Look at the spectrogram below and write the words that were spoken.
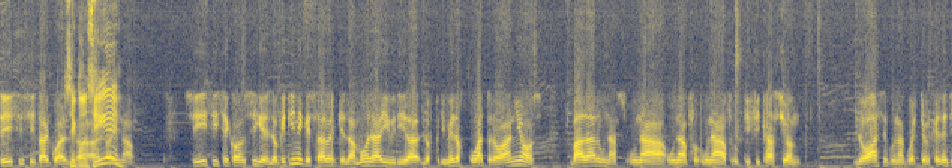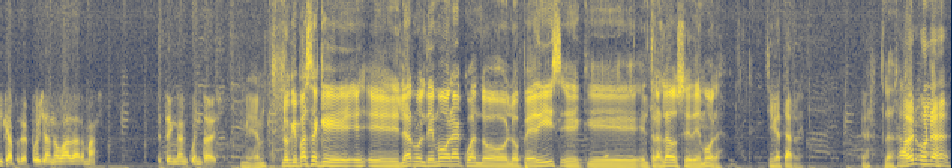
Sí, sí, sí, tal cual. ¿Se La- consigue? Sí, sí, se consigue. Lo que tiene que saber que la mora híbrida, los primeros cuatro años, va a dar una, una, una, fru- una fructificación. Lo hace por una cuestión genética, pero después ya no va a dar más. Que tenga en cuenta eso. Bien. Lo que pasa que eh, eh, el árbol de mora, cuando lo pedís, eh, que el traslado se demora. Llega tarde. Claro. A ver, una,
